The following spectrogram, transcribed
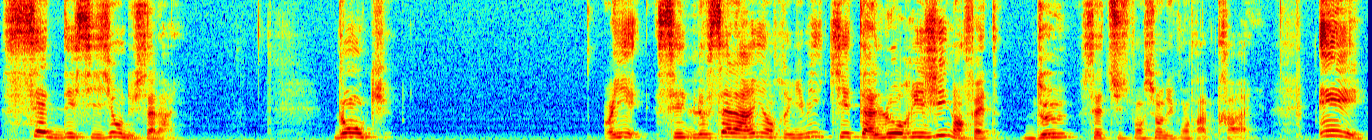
cette décision du salarié. Donc, vous voyez, c'est le salarié, entre guillemets, qui est à l'origine, en fait, de cette suspension du contrat de travail. Et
